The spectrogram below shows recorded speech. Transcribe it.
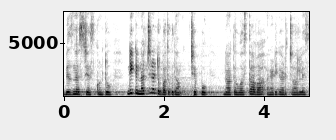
బిజినెస్ చేసుకుంటూ నీకు నచ్చినట్టు బతుకుదాం. చెప్పు నాతో వస్తావా? అని అడిగాడు చార్లెస్.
